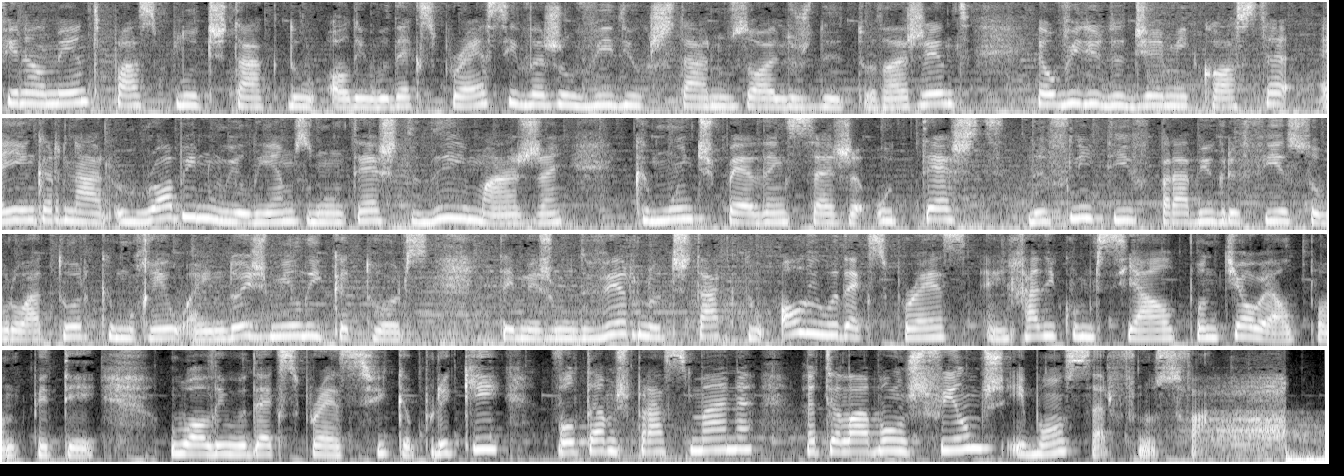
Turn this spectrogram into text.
Finalmente, passe pelo destaque do Hollywood Express e veja o vídeo que está nos olhos de toda a gente. É o vídeo de Jamie Costa a encarnar Robin Williams num teste de imagem que muitos pedem seja o teste definitivo para a biografia sobre o ator que morreu em 2014. Tem mesmo de ver no destaque do Hollywood Express em radiocomercial.ol.pt. O Hollywood Express fica por aqui. Voltamos para a semana. Até lá, bons filmes e bom surf no sofá.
